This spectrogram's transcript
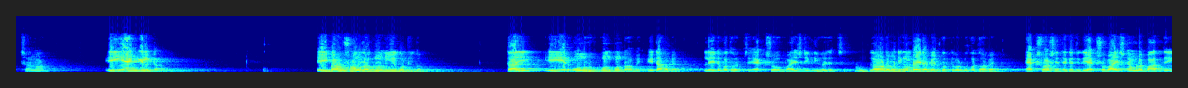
আচ্ছা না। এই অ্যাঙ্গেলটা এই বাহু সংলগ্ন নিয়ে গঠিত। তাই এর অনুরূপ কোন কোনটা হবে? এটা হবে। তাহলে এটা কত হচ্ছে? একশো বাইশ ডিগ্রি হয়ে যাচ্ছে। তাহলে অটোমেটিক আমরা এটা বের করতে পারব। কত হবে? একশো আশি থেকে যদি একশো বাইশটা আমরা বাদ দিই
